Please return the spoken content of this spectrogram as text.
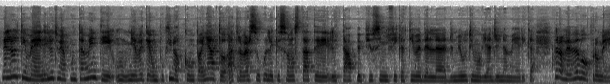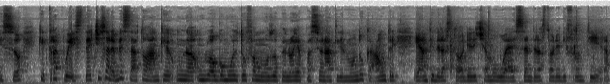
Negli ultimi appuntamenti um, mi avete un pochino accompagnato attraverso quelle che sono state le tappe più significative del, del, mio ultimo viaggio in America, però vi avevo promesso che tra queste ci sarebbe stato anche un, un luogo molto famoso per noi appassionati del mondo country e anche della storia, diciamo, western, della storia di frontiera.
